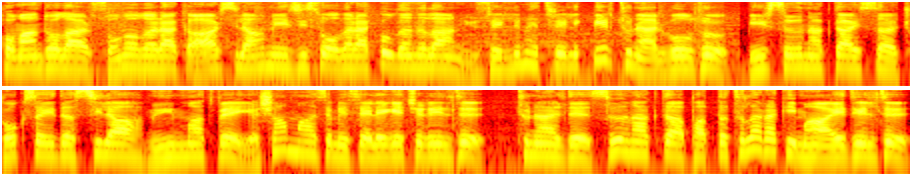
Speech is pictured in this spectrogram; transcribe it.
Komandolar son olarak ağır silah mevzisi olarak kullanılan 150 metrelik bir tünel buldu. Bir sığınakta ise çok sayıda silah, mühimmat ve yaşam malzemesi ele geçirildi. Tünelde sığınakta patlatılarak imha edildi.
